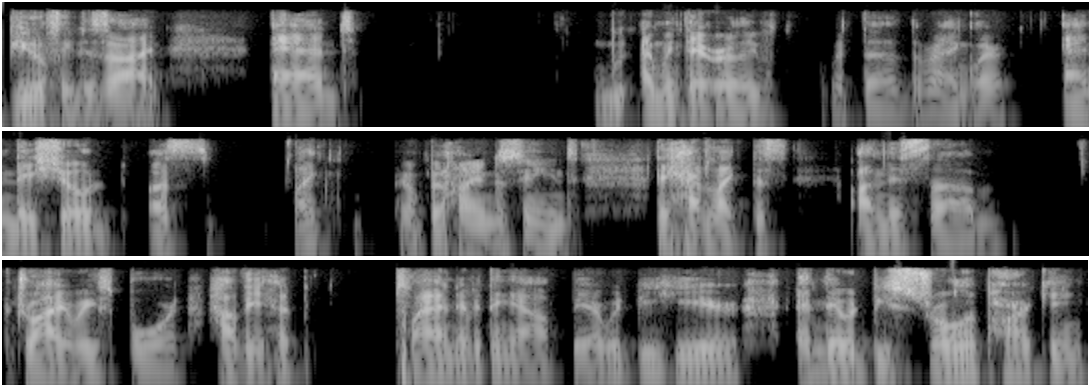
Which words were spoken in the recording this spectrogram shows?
beautifully designed. And I went there early with, with the, the Wrangler and they showed us like you know behind the scenes. They had like this on this um, dry erase board how they had planned everything out. Bear would be here, and there would be stroller parking,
